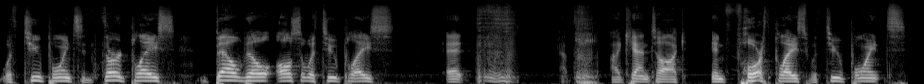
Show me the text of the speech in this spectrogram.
with 2 points in third place. Belleville also with 2 place at I can't talk in fourth place with 2 points.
